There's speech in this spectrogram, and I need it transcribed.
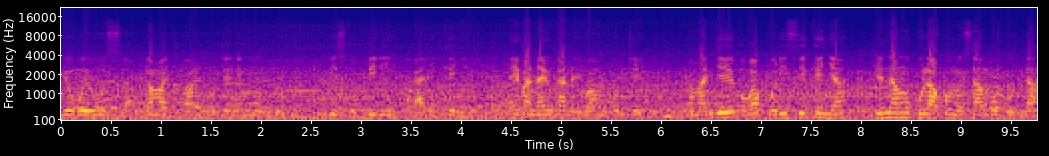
ebyobwewusa ogamba nti bamukutte n'emundu kristo bbiri ng'ali kenya. Naye bannayuganda bye bamukutte amagye oba poliisi e kenya tenamugulako omusango gwonna.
